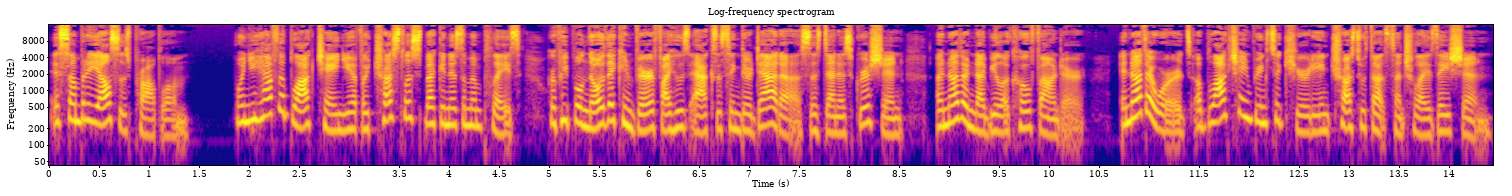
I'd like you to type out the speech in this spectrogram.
is somebody else's problem. When you have the blockchain, you have a trustless mechanism in place where people know they can verify who's accessing their data, says Dennis Grishin, another Nebula co-founder. In other words, a blockchain brings security and trust without centralization.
